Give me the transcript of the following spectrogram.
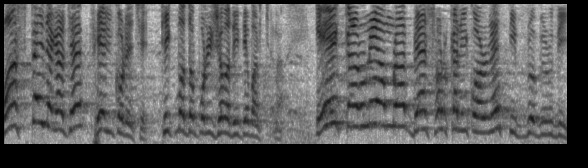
পাঁচটাই দেখা যাচ্ছে ফেল করেছে। ঠিকমতো পরিষেবা দিতে পারছে না। এই কারণে আমরা বেসরকারিকরণের তীব্র বিরোধী।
